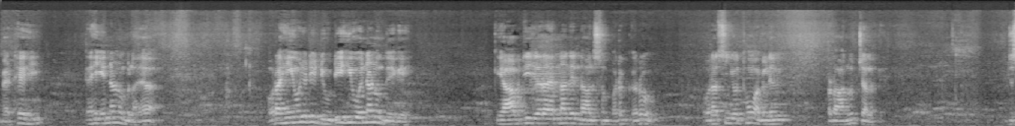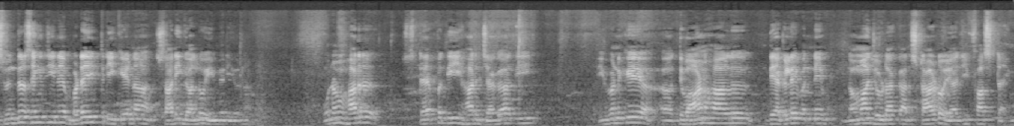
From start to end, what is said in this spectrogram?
ਬੈਠੇ ਸੀ, ਤੇ ਅਸੀਂ ਇਹਨਾਂ ਨੂੰ ਬੁਲਾਇਆ। ਔਰ ਅਸੀਂ ਉਹ ਜਿਹੜੀ ਡਿਊਟੀ ਸੀ ਉਹ ਇਹਨਾਂ ਨੂੰ ਦੇ ਗਏ ਕਿ ਆਪ ਜੀ ਜਰਾ ਇਹਨਾਂ ਦੇ ਨਾਲ ਸੰਪਰਕ ਕਰੋ ਔਰ ਅਸੀਂ ਉੱਥੋਂ ਅਗਲੇ ਪੜਾਅ ਨੂੰ ਚੱਲ ਪਏ। ਜਸਵਿੰਦਰ ਸਿੰਘ ਜੀ ਨੇ ਬੜੇ ਹੀ ਤਰੀਕੇ ਨਾਲ ਸਾਰੀ ਗੱਲ ਹੋਈ ਮੇਰੀ ਉਹਨਾਂ ਨਾਲ। ਉਹਨਾਂ ਨੂੰ ਹਰ ਸਟੈਪ ਦੀ, ਹਰ ਜਗ੍ਹਾ ਦੀ ਈਵਨ ਕਿ ਦੀਵਾਨ ਹਾਲ ਦੇ ਅਗਲੇ ਬੰਨੇ ਨਵਾਂ ਜੋੜਾ ਘਰ ਸਟਾਰਟ ਹੋਇਆ ਜੀ ਫਸਟ ਟਾਈਮ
